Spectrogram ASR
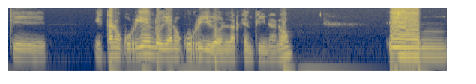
que están ocurriendo y han ocurrido en la Argentina, ¿no? Em,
